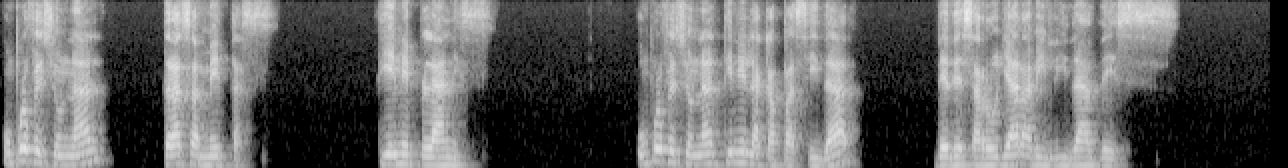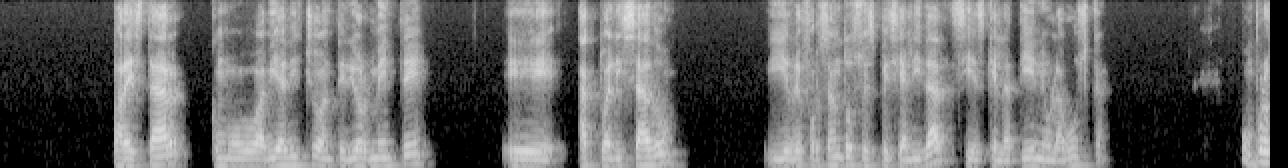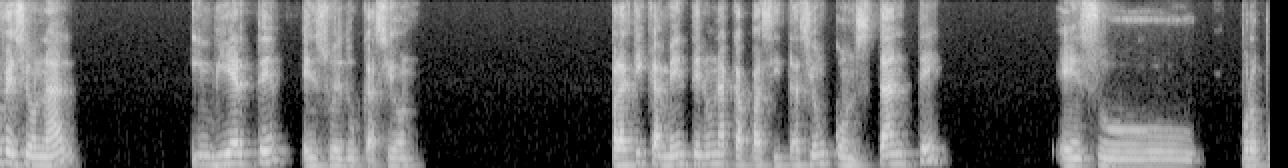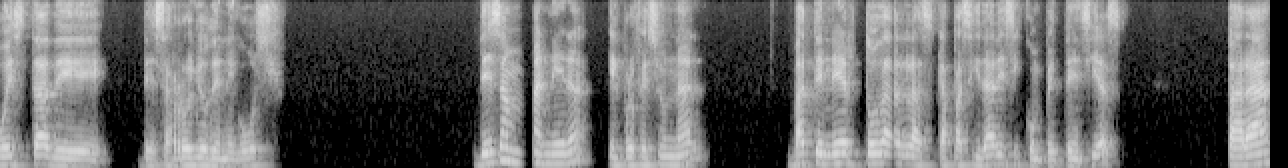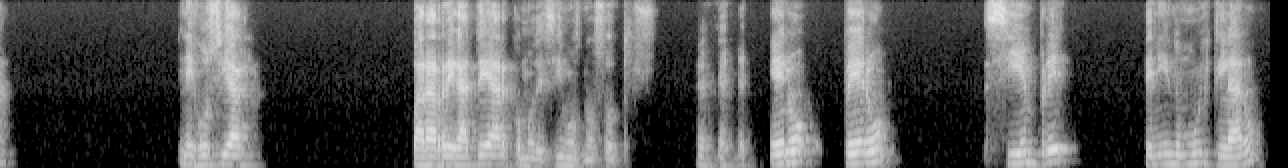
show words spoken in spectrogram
Un profesional traza metas, tiene planes. Un profesional tiene la capacidad de desarrollar habilidades para estar, como había dicho anteriormente, eh, actualizado y reforzando su especialidad si es que la tiene o la busca. Un profesional invierte en su educación, prácticamente en una capacitación constante en su propuesta de desarrollo de negocio. De esa manera, el profesional va a tener todas las capacidades y competencias para negociar, para regatear, como decimos nosotros. Pero, pero siempre teniendo muy claro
